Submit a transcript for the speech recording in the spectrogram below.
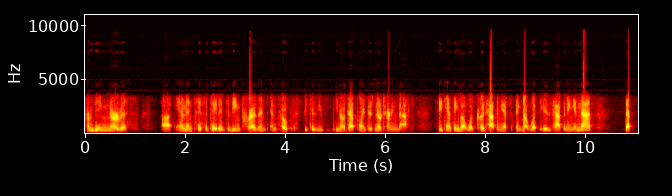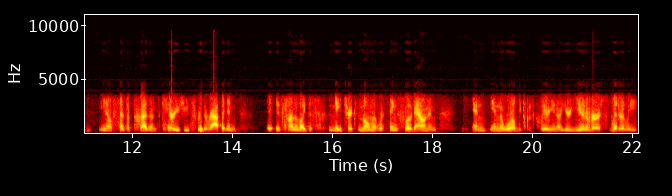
from being nervous uh, and anticipated to being present and focused because you you know at that point there's no turning back. So you can't think about what could happen. You have to think about what is happening, and that that you know sense of presence carries you through the rapid, and it, it's kind of like this matrix moment where things slow down and and and the world becomes clear. You know, your universe literally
